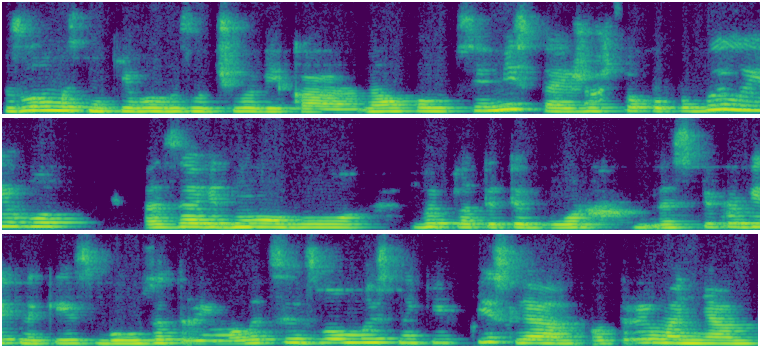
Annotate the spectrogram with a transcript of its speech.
Зловмисники вивезли чоловіка на околиці міста і жорстоко побили його за відмову виплатити борг. Співробітники СБУ затримали цих зловмисників після отримання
